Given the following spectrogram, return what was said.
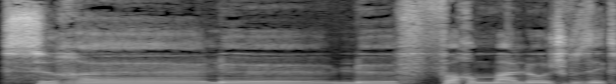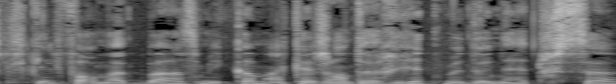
sur euh, le, le format. Là, je vous expliquais le format de base, mais comment, quel genre de rythme donner à tout ça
